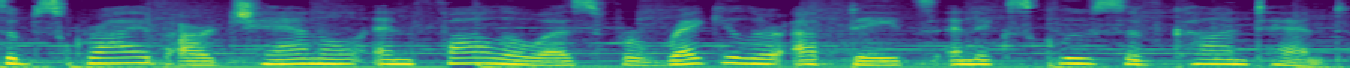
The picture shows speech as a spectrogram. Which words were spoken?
Subscribe our channel and follow us for regular updates and exclusive content.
